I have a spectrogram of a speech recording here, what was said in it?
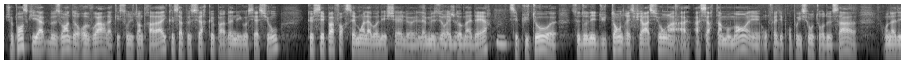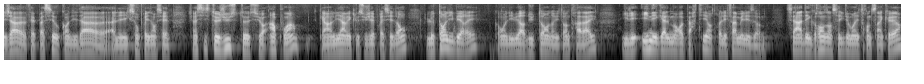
je pense qu'il y a besoin de revoir la question du temps de travail, que ça peut se faire que par de la négociation, que c'est pas forcément la bonne échelle, la mesure hebdomadaire. Mmh. C'est plutôt se donner du temps de respiration à, à, certains moments et on fait des propositions autour de ça qu'on a déjà fait passer aux candidats à l'élection présidentielle. J'insiste juste sur un point qui a un lien avec le sujet précédent. Le temps libéré, quand on libère du temps dans les temps de travail, il est inégalement reparti entre les femmes et les hommes. C'est un des grands enseignements des 35 heures.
